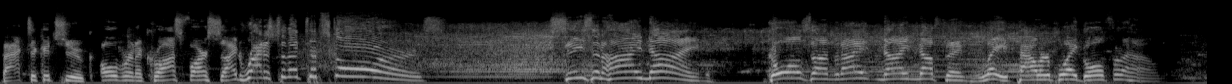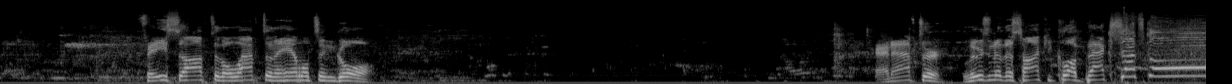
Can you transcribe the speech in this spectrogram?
Back to Katchouk. Over and across, far side. Raddysh to the tip, scores! Season high nine. Goals on the night, 9 nothing. Late power play goal for the Hounds. Face off to the left of the Hamilton goal. And after losing to this hockey club back, shot scores!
